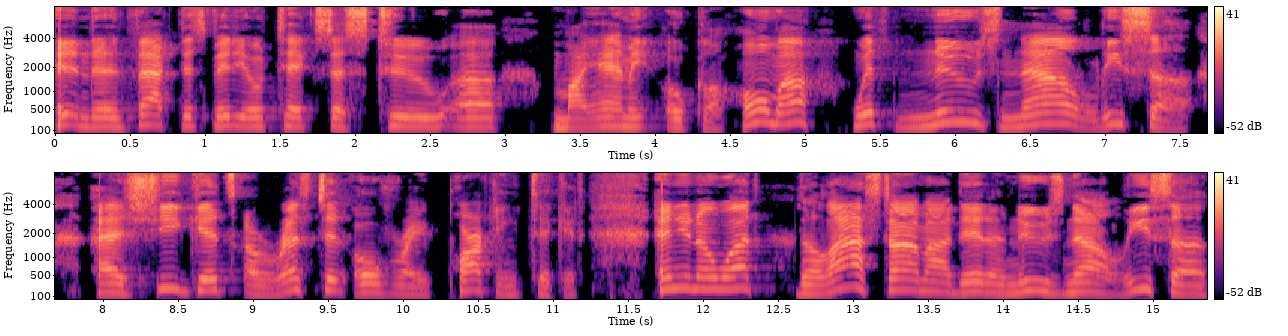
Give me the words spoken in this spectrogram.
And in fact, this video takes us to uh, Miami, Oklahoma, with News Now Lisa as she gets arrested over a parking ticket. And you know what? The last time I did a News Now Lisa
